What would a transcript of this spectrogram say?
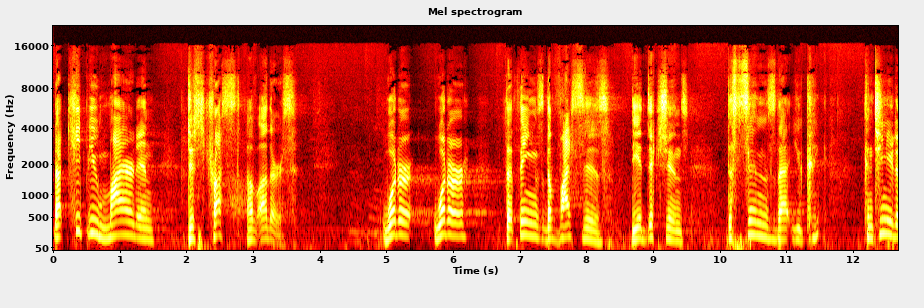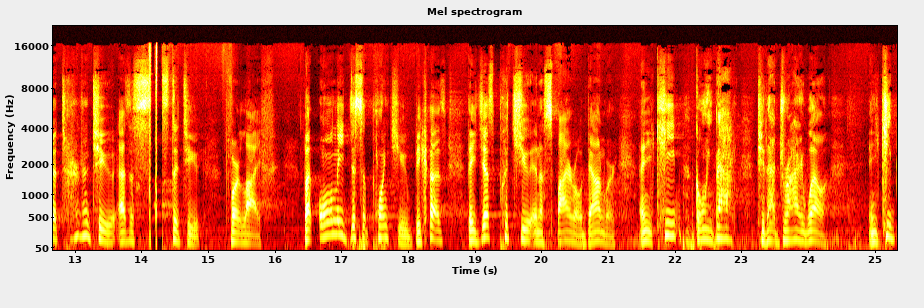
that keep you mired in distrust of others? What are, what are the things, the vices, the addictions the sins that you continue to turn to as a substitute for life, but only disappoint you because they just put you in a spiral downward. And you keep going back to that dry well and you keep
